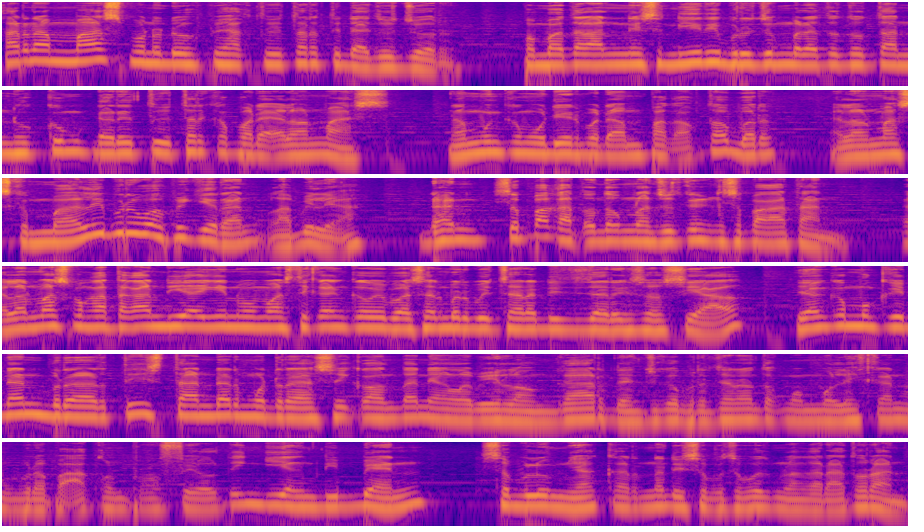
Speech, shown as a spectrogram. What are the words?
karena Musk menuduh pihak Twitter tidak jujur. Pembatalan ini sendiri berujung pada tuntutan hukum dari Twitter kepada Elon Musk. Namun kemudian pada 4 Oktober, Elon Musk kembali berubah pikiran, labil ya, dan sepakat untuk melanjutkan kesepakatan. Elon Musk mengatakan dia ingin memastikan kebebasan berbicara di jejaring sosial yang kemungkinan berarti standar moderasi konten yang lebih longgar dan juga berencana untuk memulihkan beberapa akun profil tinggi yang di-ban sebelumnya karena disebut-sebut melanggar aturan.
